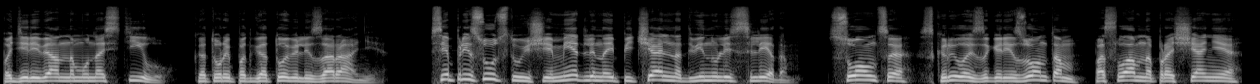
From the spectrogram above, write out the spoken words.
по деревянному настилу, который подготовили заранее. Все присутствующие медленно и печально двинулись следом. Солнце скрылось за горизонтом, послав на прощание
